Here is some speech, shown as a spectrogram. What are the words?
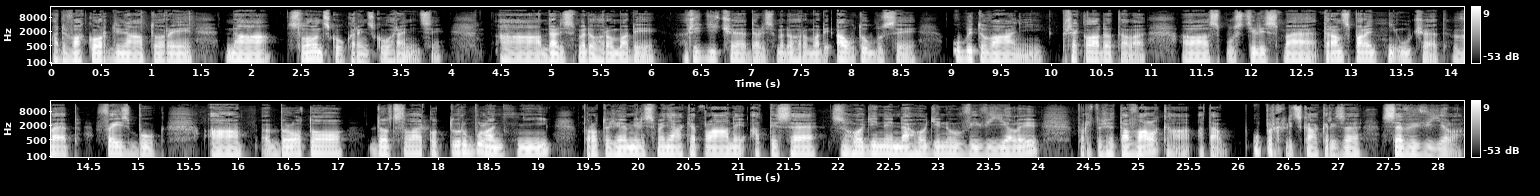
a dva koordinátory na slovenskou-ukrajinskou hranici. A dali jsme dohromady řidiče, dali jsme dohromady autobusy, ubytování, překladatele, spustili jsme transparentní účet, web, Facebook a bylo to docela jako turbulentní, protože měli jsme nějaké plány a ty se z hodiny na hodinu vyvíjely, protože ta válka a ta uprchlická krize se vyvíjela.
